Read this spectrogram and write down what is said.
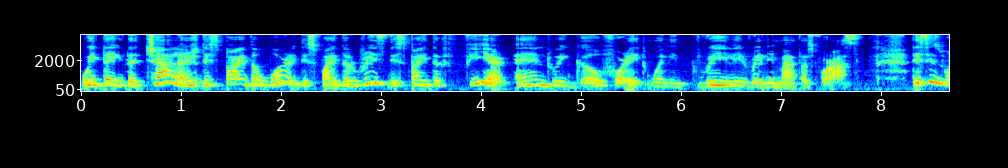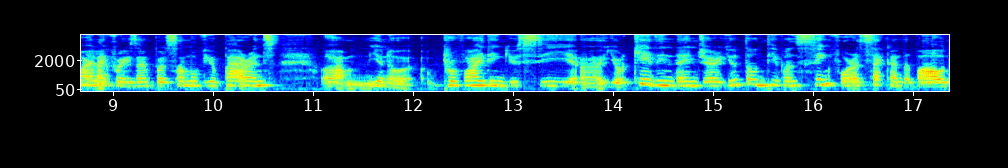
We take the challenge despite the worry, despite the risk, despite the fear, and we go for it when it really, really matters for us. This is why, like, for example, some of your parents um, you know, providing you see uh, your kid in danger, you don't even think for a second about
